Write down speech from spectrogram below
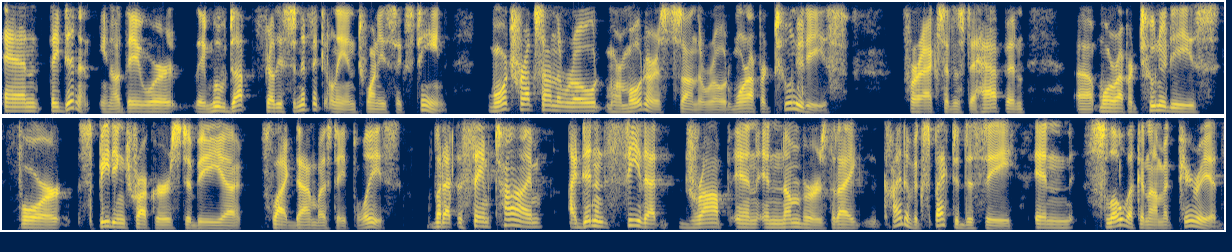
and they didn't you know they were they moved up fairly significantly in 2016 more trucks on the road more motorists on the road more opportunities for accidents to happen uh, more opportunities for speeding truckers to be uh, flagged down by state police. But at the same time, I didn't see that drop in, in numbers that I kind of expected to see in slow economic periods.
